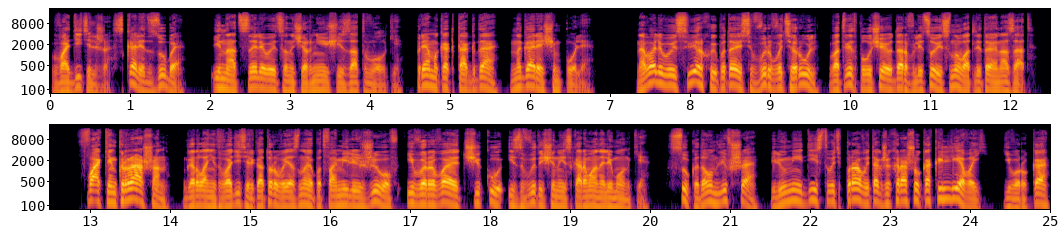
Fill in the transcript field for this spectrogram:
Водитель же скалит зубы и нацеливается на чернеющий зад «Волги», прямо как тогда на горящем поле. Наваливаюсь сверху и пытаюсь вырвать руль, в ответ получаю удар в лицо и снова отлетаю назад. «Факинг Рашан!» — горланит водитель, которого я знаю под фамилией Живов, и вырывает чеку из вытащенной из кармана лимонки. Сука, да он левша. Или умеет действовать правой так же хорошо, как и левой. Его рука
